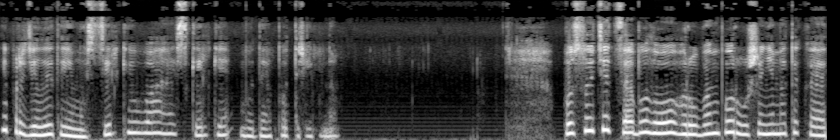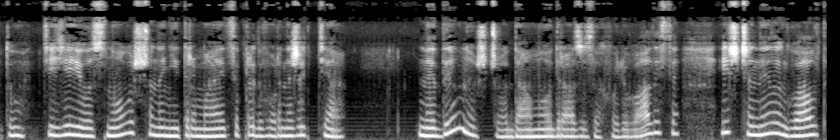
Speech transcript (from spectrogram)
і приділити йому стільки уваги, скільки буде потрібно. По суті, це було грубим порушенням етикету, тієї основи, що на ній тримається придворне життя. Не дивно, що дами одразу захвилювалися і щинили гвалт,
